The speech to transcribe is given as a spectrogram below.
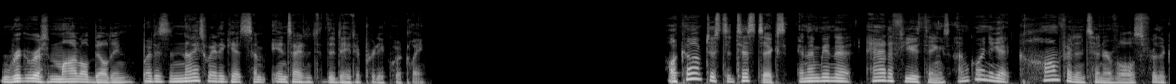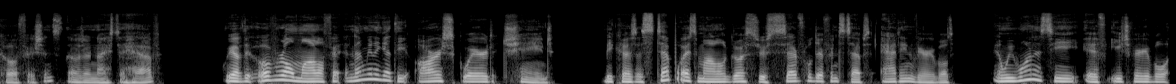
rigorous model building, but it's a nice way to get some insight into the data pretty quickly. I'll come up to statistics and I'm going to add a few things. I'm going to get confidence intervals for the coefficients. Those are nice to have. We have the overall model fit and I'm going to get the R squared change because a stepwise model goes through several different steps adding variables and we want to see if each variable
